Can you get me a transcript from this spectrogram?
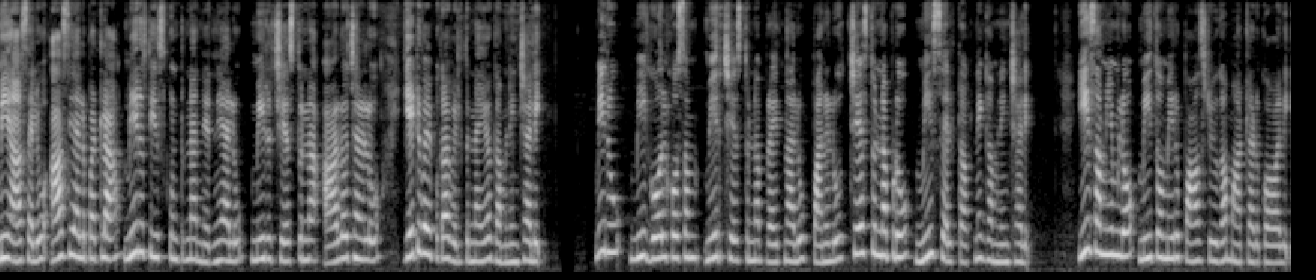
మీ ఆశలు ఆశయాల పట్ల మీరు తీసుకుంటున్న నిర్ణయాలు మీరు చేస్తున్న ఆలోచనలు ఎటువైపుగా వెళ్తున్నాయో గమనించాలి. మీరు మీ గోల్ కోసం మీరు చేస్తున్న ప్రయత్నాలు పనులు చేస్తున్నప్పుడు మీ సెల్ఫ్ టాక్ని గమనించాలి. ఈ సమయంలో మీతో మీరు పాజిటివ్గా మాట్లాడుకోవాలి.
